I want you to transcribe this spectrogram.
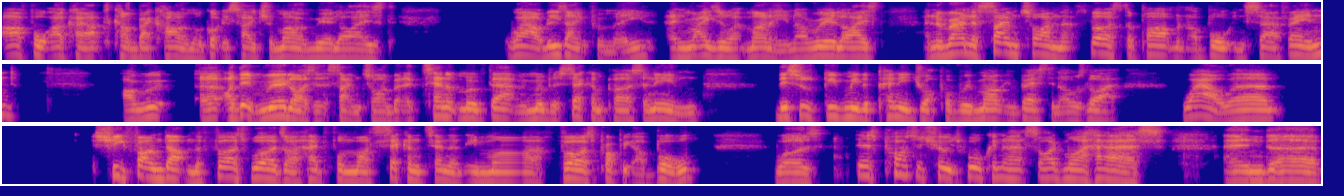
I thought, okay, I have to come back home. I got this HMO and realised, wow, these ain't for me. And raising that money, and I realised, and around the same time, that first apartment I bought in Southend, I re- uh, I didn't realise at the same time, but a tenant moved out. We moved a second person in. This was giving me the penny drop of remote investing. I was like, wow, uh, she phoned up, and the first words I had from my second tenant in my first property I bought was, "There's prostitutes walking outside my house," and uh,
